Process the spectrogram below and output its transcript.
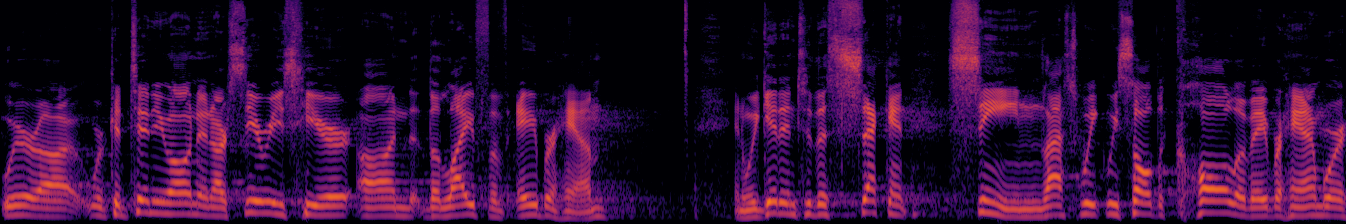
we're, uh, we're continuing on in our series here on the life of Abraham. And we get into the second scene. Last week we saw the call of Abraham, where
